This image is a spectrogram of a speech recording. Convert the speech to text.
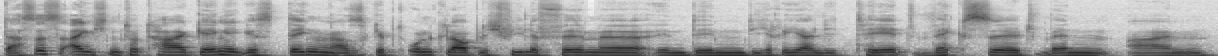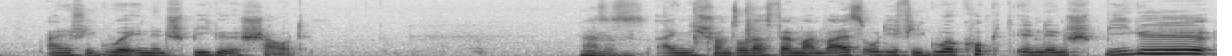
das ist eigentlich ein total gängiges Ding. Also es gibt unglaublich viele Filme, in denen die Realität wechselt, wenn ein, eine Figur in den Spiegel schaut. Also mhm. es ist eigentlich schon so, dass wenn man weiß, oh, die Figur guckt in den Spiegel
